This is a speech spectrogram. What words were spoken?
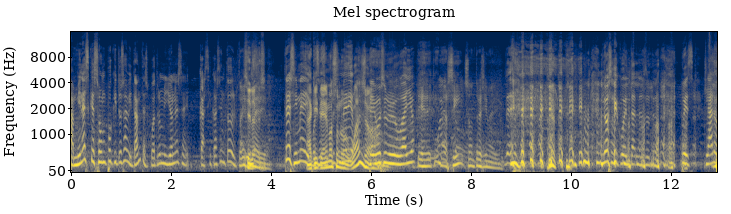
También es que son poquitos habitantes, cuatro millones eh, casi casi en todo el país. Tres Sí, y medio. Tres y medio. Aquí pues tenemos un medio. uruguayo. Tenemos un uruguayo. Desde que nací son tres y medio. no se cuentan los otros. Pues claro,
